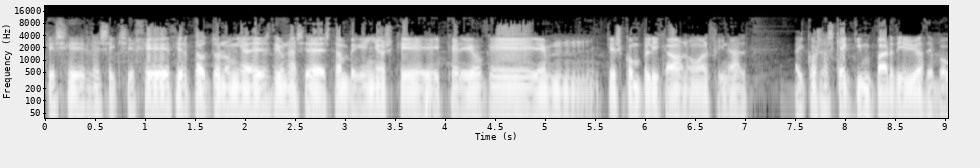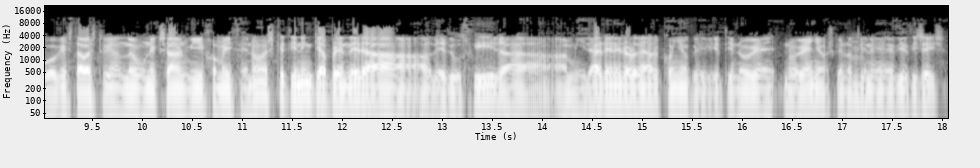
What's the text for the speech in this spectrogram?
que se les exige cierta autonomía desde unas edades tan pequeños que creo que, mm, que es complicado, ¿no? Al final hay cosas que hay que impartir. Yo hace poco que estaba estudiando un examen, mi hijo me dice, no, es que tienen que aprender a, deducir, a, mirar en el ordenador. Coño, que, tiene nueve, años, que no mm. tiene dieciséis.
